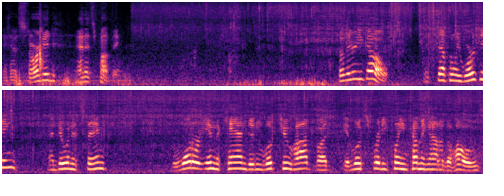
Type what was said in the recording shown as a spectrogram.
It has started, and it's pumping. So there you go. It's definitely working and doing its thing. The water in the can didn't look too hot, but it looks pretty clean coming out of the hose.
